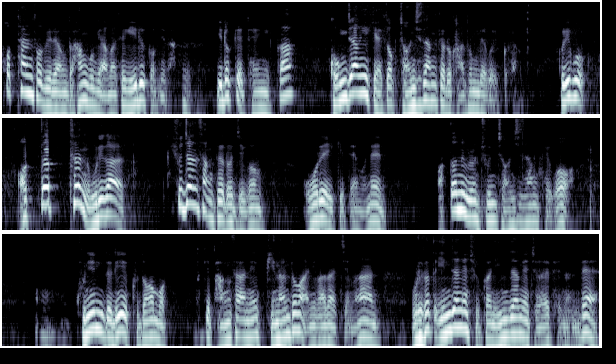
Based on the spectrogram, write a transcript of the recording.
포탄 소비량도 한국이 아마 세계 1위일 겁니다. 이렇게 되니까 공장이 계속 전시 상태로 가동되고 있고요. 그리고 어떻든 우리가 휴전 상태로 지금 오래 있기 때문에 어떤 의미로는 준 전시 상태고 어, 군인들이 그동안 뭐 특히 방산이 비난도 많이 받았지만 우리가 또 인정해 줄 건 인정해 줘야 되는데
